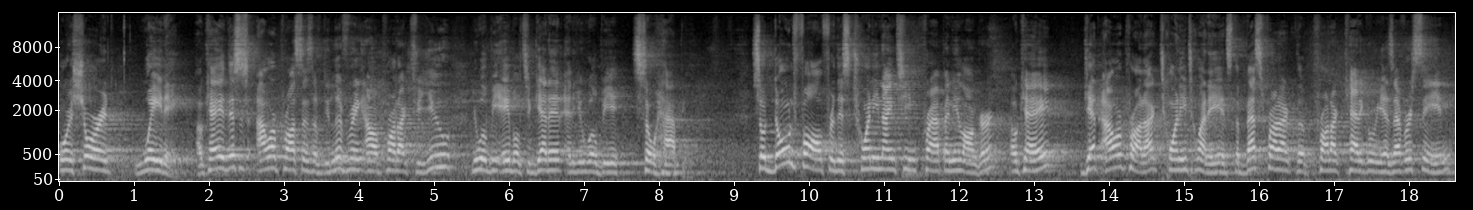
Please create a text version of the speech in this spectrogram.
or short, waiting. Okay, this is our process of delivering our product to you. You will be able to get it and you will be so happy. So don't fall for this 2019 crap any longer, okay? Get our product 2020. It's the best product the product category has ever seen.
